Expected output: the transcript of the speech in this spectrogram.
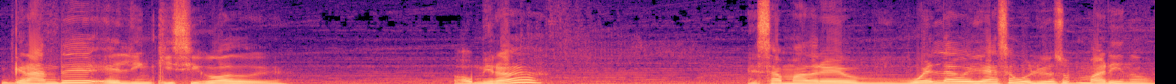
Grande el Inquisigod, güey. Oh, mira. Esa madre vuela, güey. Ya se volvió submarino.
